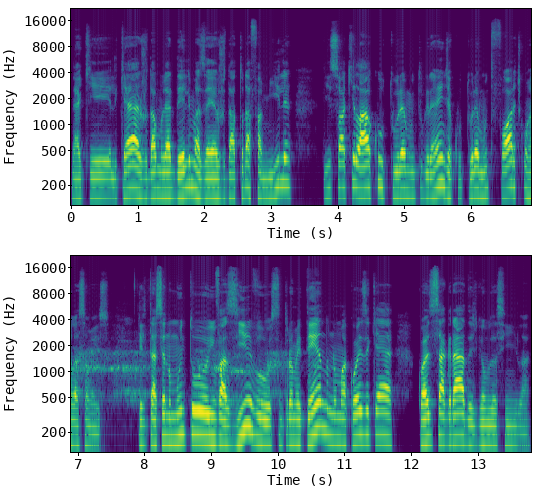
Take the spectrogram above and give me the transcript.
né, que ele quer ajudar a mulher dele, mas é ajudar toda a família e só que lá a cultura é muito grande, a cultura é muito forte com relação a isso. Ele está sendo muito invasivo, se intrometendo numa coisa que é quase sagrada, digamos assim, lá.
